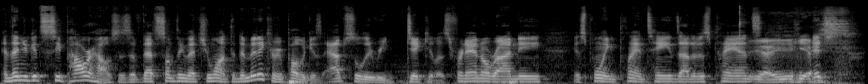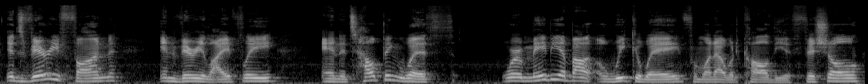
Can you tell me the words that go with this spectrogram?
And then you get to see powerhouses if that's something that you want. The Dominican Republic is absolutely ridiculous. Fernando Rodney is pulling plantains out of his pants Yeah, he- it's it's very fun and very lively and it's helping with we're maybe about a week away from what I would call the official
